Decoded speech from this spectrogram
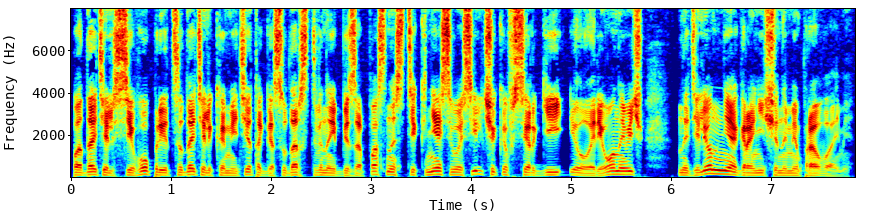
податель всего председатель Комитета государственной безопасности князь Васильчиков Сергей Илларионович наделен неограниченными правами.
